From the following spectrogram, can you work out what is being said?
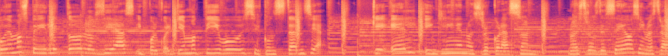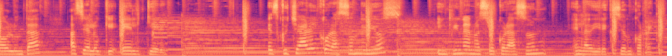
Podemos pedirle todos los días y por cualquier motivo y circunstancia que Él incline nuestro corazón, nuestros deseos y nuestra voluntad hacia lo que Él quiere. Escuchar el corazón de Dios inclina nuestro corazón en la dirección correcta.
